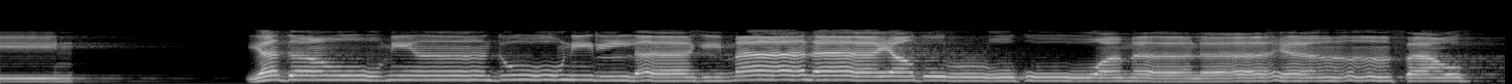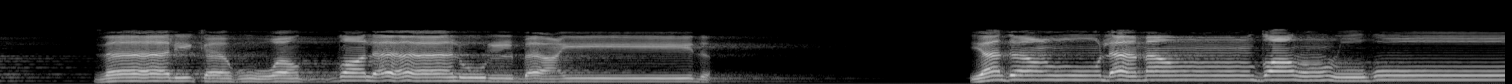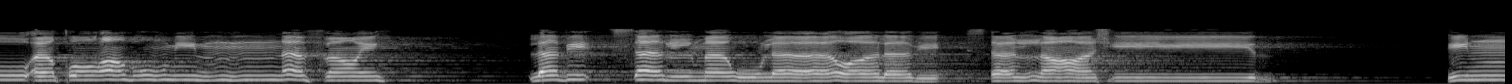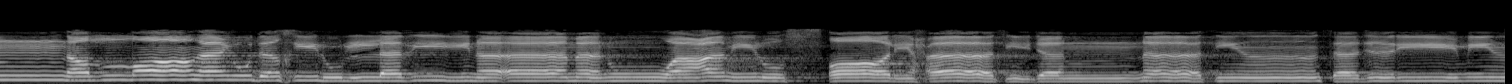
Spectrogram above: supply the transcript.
يدعو من دون الله ما لا يضره وما لا ينفعه. ذلك هو الضلال البعيد. يدعو لمن ضره أقرب من نفعه. لبئس المولى ولبئس العشير. إن الله يدخل الذين آمنوا وعملوا الصالحات الصالحات جنات تجري من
